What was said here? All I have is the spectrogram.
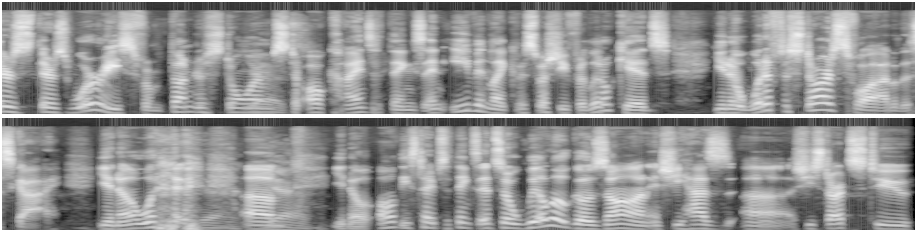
there's there's worries from thunderstorms yes. to all kinds of things and even like especially for little kids, you know, what if the stars fall out of the sky? You know, what yeah. um, yeah. you know, all these types of things. And so Willow goes on and she has uh, she starts to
